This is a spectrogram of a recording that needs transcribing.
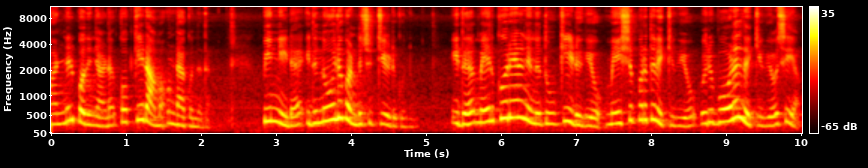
മണ്ണിൽ പൊതിഞ്ഞാണ് കൊക്കേഡാമ ഉണ്ടാക്കുന്നത്. പിന്നീട് ഇത് നൂലുകൊണ്ട് ചുറ്റിയെടുക്കുന്നു. ഇത് മേൽക്കൂരയിൽ നിന്ന് തൂക്കിയിടുകയോ മേശപ്പുറത്ത് വയ്ക്കുകയോ ഒരു ബോളിൽ വയ്ക്കുകയോ ചെയ്യാം.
